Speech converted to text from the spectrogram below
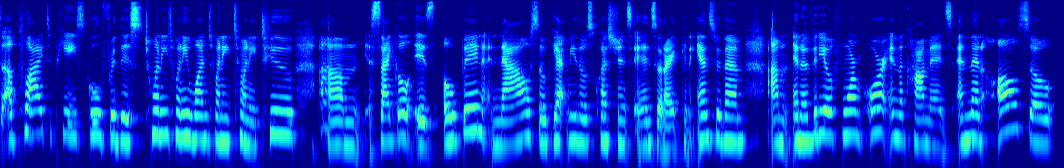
to apply to PA school for this 2021-2022 um, cycle is open now. So get me those questions in so that I can answer them um, in a video form or in the comments. And then also,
